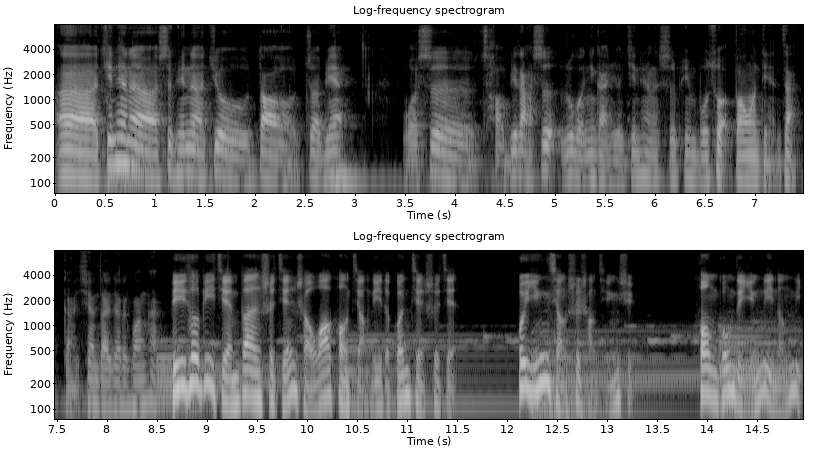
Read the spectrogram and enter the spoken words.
呃，今天的视频呢就到这边。我是炒币大师。如果你感觉今天的视频不错，帮我点赞，感谢大家的观看。比特币减半是减少挖矿奖励的关键事件，会影响市场情绪、矿工的盈利能力，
